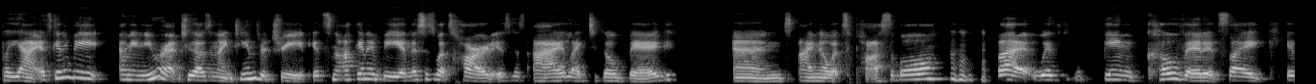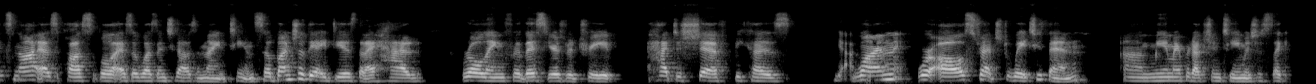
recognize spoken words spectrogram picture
but yeah, it's going to be. I mean, you were at 2019's retreat. It's not going to be, and this is what's hard, is because I like to go big and I know it's possible. but with being COVID, it's like it's not as possible as it was in 2019. So a bunch of the ideas that I had rolling for this year's retreat had to shift because yeah one, we're all stretched way too thin. Um, me and my production team is just like,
